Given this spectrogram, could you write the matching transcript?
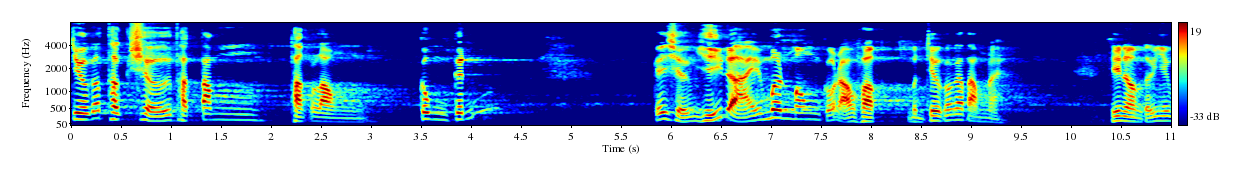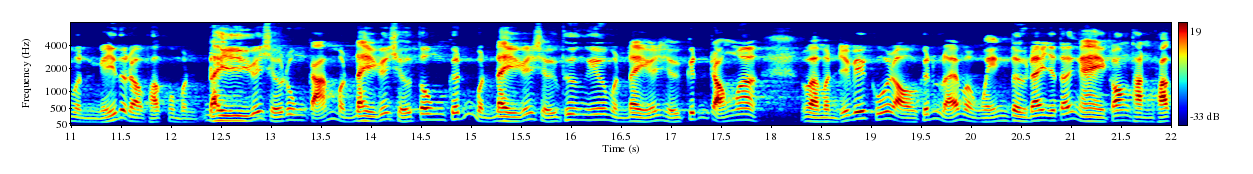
chưa có thực sự thật tâm, thật lòng, cung kính cái sự vĩ đại, mênh mông của đạo phật, mình chưa có cái tâm này. Khi nào tự nhiên mình nghĩ tới đạo phật mà mình đầy cái sự rung cảm, mình đầy cái sự tôn kính, mình đầy cái sự thương yêu, mình đầy cái sự kính trọng á, và mình chỉ biết cúi đầu kính lễ mà nguyện từ đây cho tới ngày con thành phật,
